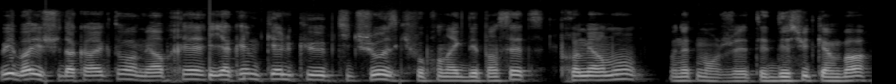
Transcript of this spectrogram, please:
Oui, bah je suis d'accord avec toi, mais après, il y a quand même quelques petites choses qu'il faut prendre avec des pincettes. Premièrement, honnêtement, j'ai été déçu de Kemba.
